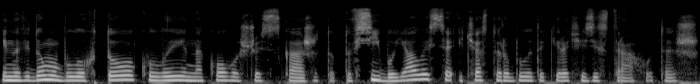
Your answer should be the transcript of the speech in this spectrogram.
і невідомо було, хто, коли, на кого щось скаже. Тобто всі боялися і часто робили такі речі зі страху. Теж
